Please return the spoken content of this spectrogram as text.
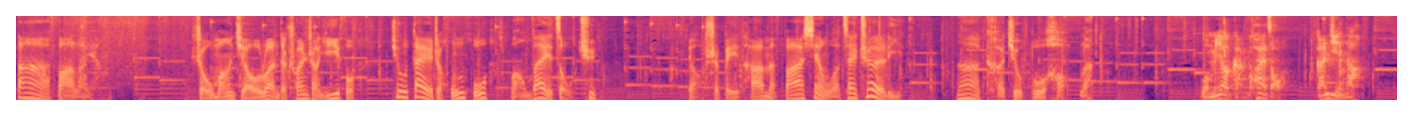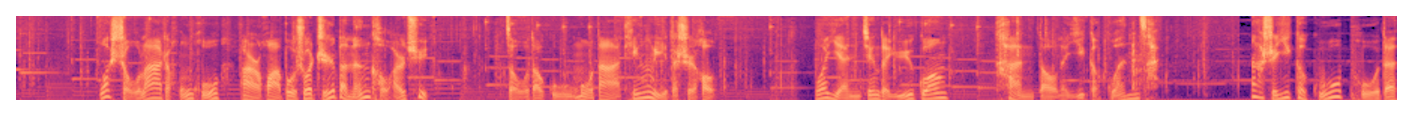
大发了呀！手忙脚乱的穿上衣服，就带着红狐往外走去。要是被他们发现我在这里，那可就不好了。我们要赶快走，赶紧的！我手拉着红狐，二话不说，直奔门口而去。走到古墓大厅里的时候，我眼睛的余光看到了一个棺材，那是一个古朴的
